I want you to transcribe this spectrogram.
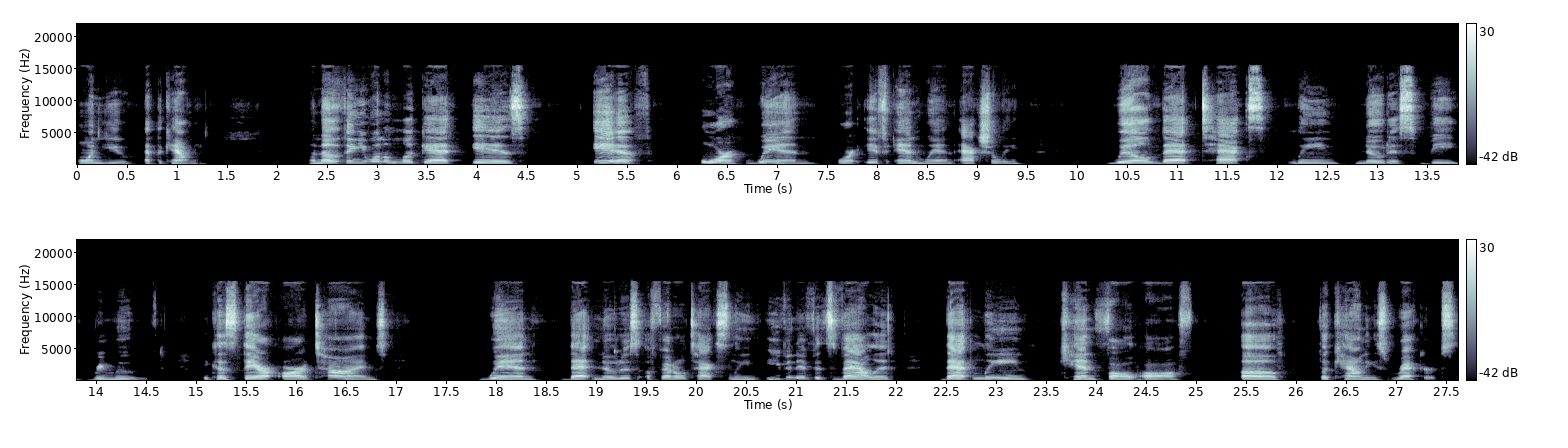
on you at the county. Another thing you want to look at is if or when, or if and when actually, will that tax lien notice be removed? Because there are times when that notice of federal tax lien, even if it's valid, that lien can fall off of the county's records.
